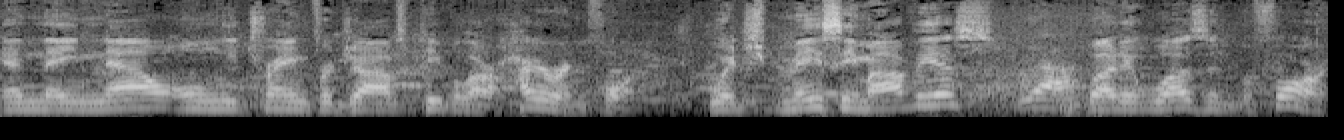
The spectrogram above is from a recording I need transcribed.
and they now only train for jobs people are hiring for, which may seem obvious, Yeah. but it wasn't before.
